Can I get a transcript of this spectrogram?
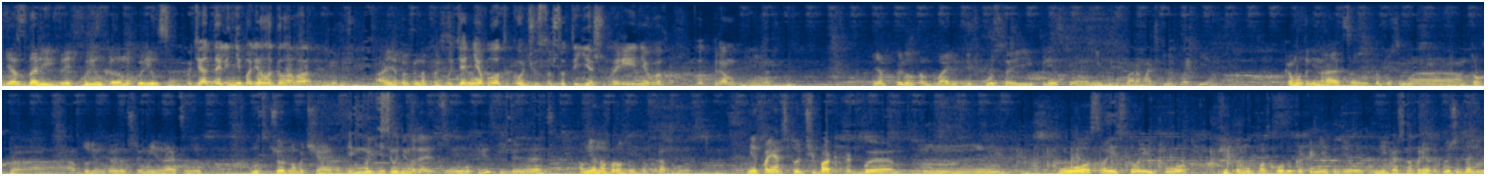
Я сдали, блядь, курил, когда накурился. У тебя от Дали не болела голова? А я только на У тебя не было такого чувства, что ты ешь варенье, вот, вот прям... Нет. Я покурил там два или три вкуса, и, в принципе, они были по ароматике неплохие. Кому-то не нравится, вот, допустим, э, Антоха Абдулин говорил, что ему не нравится вот вкус черного чая. Ему Пакетика. всё не нравится. Ну, ему, в принципе, все не нравится. А мне, наоборот, это вкатывалось. Нет, понятно, что Чебак как бы по своей истории, по вообще тому подходу, как они это делают, мне кажется, на порядок выше дали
